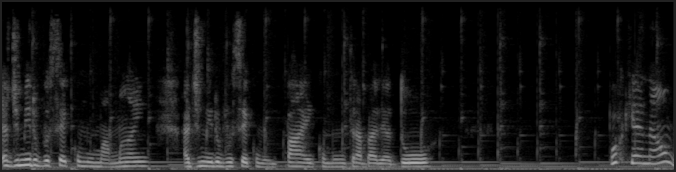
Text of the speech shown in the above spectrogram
admiro você como uma mãe, admiro você como um pai, como um trabalhador. Por que não?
